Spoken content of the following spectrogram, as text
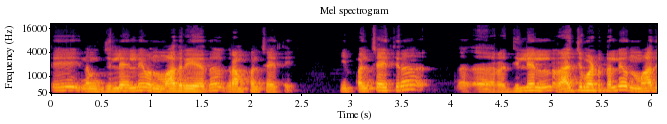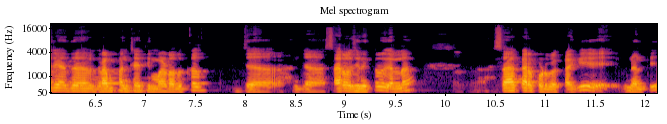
ಪಂಚಾಯತಿ ನಮ್ಮ ಜಿಲ್ಲೆಯಲ್ಲೇ ಒಂದು ಮಾದರಿಯಾದ ಗ್ರಾಮ ಪಂಚಾಯತಿ. ಈ ಪಂಚಾಯತಿನ ಜಿಲ್ಲೆಯಲ್ಲಿ ರಾಜ್ಯ ಮಟ್ಟದಲ್ಲಿ ಒಂದು ಮಾದರಿಯಾದ ಗ್ರಾಮ ಪಂಚಾಯತಿ ಮಾಡೋದಕ್ಕೆ ಜ ಜ ಸಾರ್ವಜನಿಕರು ಎಲ್ಲ ಸಹಕಾರ ಕೊಡಬೇಕಾಗಿ ವಿನಂತಿ.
